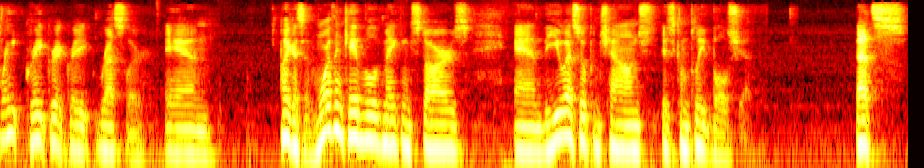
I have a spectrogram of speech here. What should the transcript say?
great, great, great, great wrestler, and like I said, more than capable of making stars, and the U.S. Open Challenge is complete bullshit. That's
